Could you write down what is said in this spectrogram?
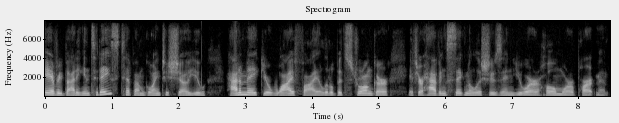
Hey everybody, in today's tip I'm going to show you how to make your Wi-Fi a little bit stronger if you're having signal issues in your home or apartment.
